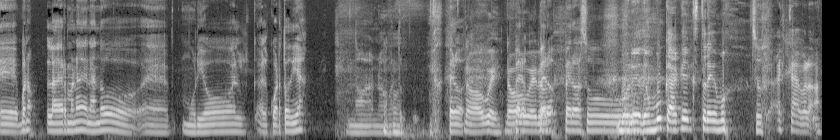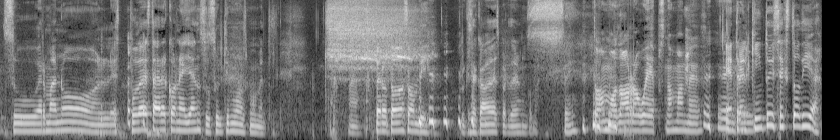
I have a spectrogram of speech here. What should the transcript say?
eh, bueno, la hermana de Nando eh, murió al, al cuarto día. No, no aguantó. Pero, No, güey, no, pero, güey, no. pero, pero su, Murió de un bucaque extremo. su, Ay, cabrón. su hermano les- pudo estar con ella en sus últimos momentos. Pero todo zombie, porque se acaba de despertar en coma. Sí. Todo modorro, güey. Pues no mames. Entre el quinto y sexto día,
